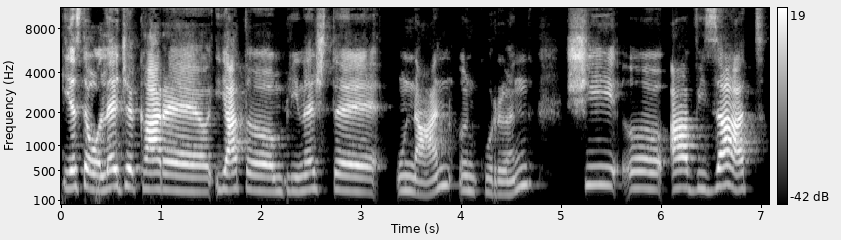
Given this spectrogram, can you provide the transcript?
Este o lege care, iată, împlinește un an în curând și uh, a vizat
